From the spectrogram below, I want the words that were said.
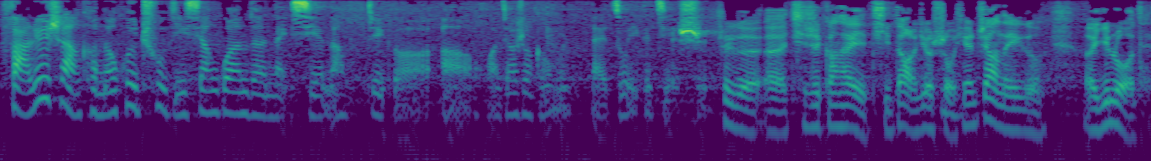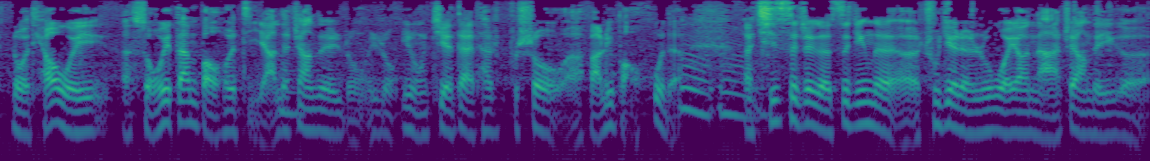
法律上可能会触及相关的哪些呢？这个呃，黄教授给我们来做一个解释。这个呃，其实刚才也提到了，就首先这样的一个呃以裸裸条为呃所谓担保或抵押的这样的一种一种一种借贷，它是不受啊法律保护的。嗯嗯。呃，其次，这个资金的出借人如果要拿这样的一个。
